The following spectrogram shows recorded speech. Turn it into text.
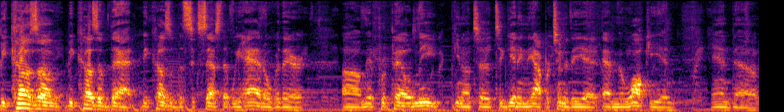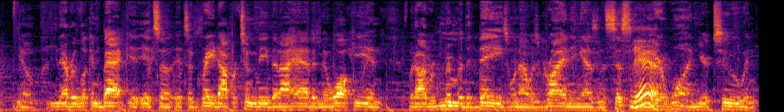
because of because of that, because of the success that we had over there, um, it propelled me, you know, to, to getting the opportunity at, at Milwaukee. And and uh, you know, never looking back. It, it's a it's a great opportunity that I had at Milwaukee, and but I remember the days when I was grinding as an assistant Yeah. year one, year two, and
